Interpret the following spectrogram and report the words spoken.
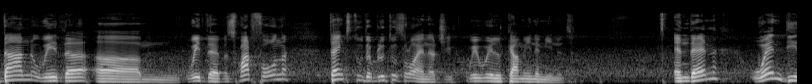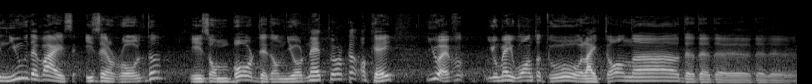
done with, uh, um, with the smartphone thanks to the Bluetooth Low Energy. We will come in a minute. And then when the new device is enrolled, is onboarded on your network, okay, you, have, you may want to light on uh, the, the, the, the,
